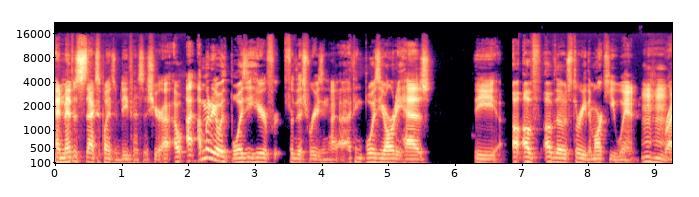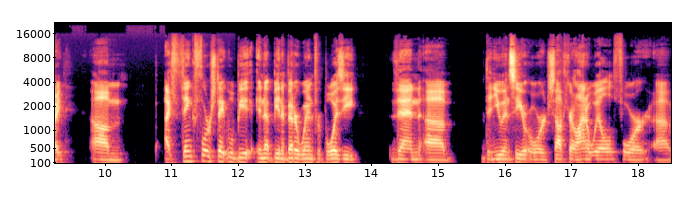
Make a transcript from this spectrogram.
And Memphis is actually playing some defense this year. I, am going to go with Boise here for, for this reason. I, I, think Boise already has the of of those three the marquee win, mm-hmm. right? Um, I think Florida State will be end up being a better win for Boise than uh, than UNC or, or, South Carolina will for uh,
